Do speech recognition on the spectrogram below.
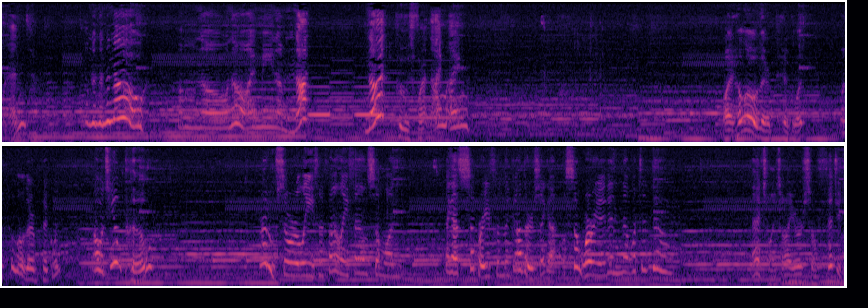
friend? Oh, no no no no! Um no no I mean I'm not not Pooh's friend. I'm I'm. Why hello there, Piglet. Why hello there, Piglet. Oh, it's you, Pooh. I'm so relieved. I finally found someone. I got separated from the others. I got so worried I didn't know what to do. That explains why you were so fidgety.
